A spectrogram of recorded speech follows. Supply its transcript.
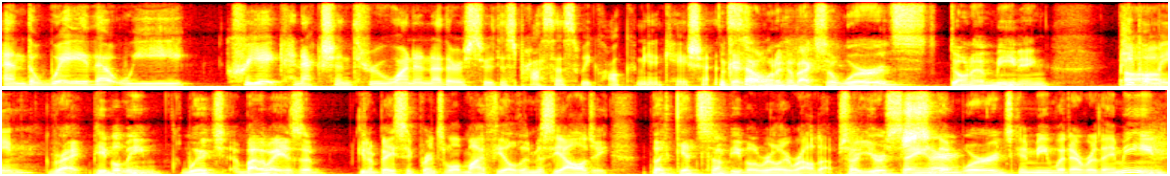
and the way that we create connection through one another is through this process we call communication. Okay, so, I want to come back. So words don't have meaning. People Uh, mean. Right. People mean, which, by the way, is a you know basic principle of my field in missiology, but gets some people really riled up. So you're saying Sure. that words can mean whatever they mean,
